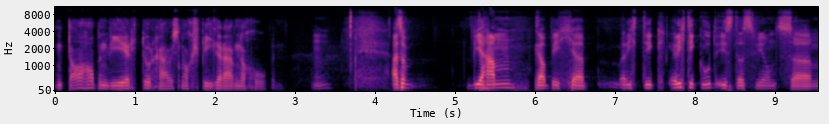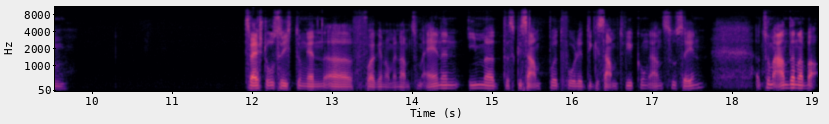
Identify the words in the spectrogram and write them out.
und da haben wir durchaus noch Spielraum nach oben? Mhm. Also wir haben, glaube ich, äh, richtig, richtig gut ist, dass wir uns ähm, zwei Stoßrichtungen äh, vorgenommen haben. Zum einen immer das Gesamtportfolio, die Gesamtwirkung anzusehen. Zum anderen aber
